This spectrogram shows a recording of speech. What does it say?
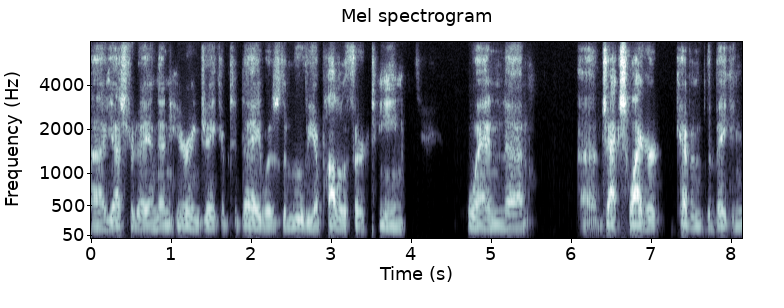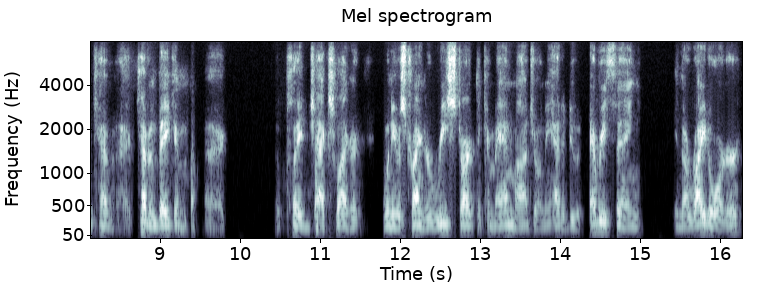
uh, yesterday and then hearing Jacob today was the movie Apollo 13, when uh, uh, Jack Swigert, Kevin the Bacon, Kevin, uh, Kevin Bacon uh, played Jack Swigert when he was trying to restart the command module and he had to do everything in the right order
